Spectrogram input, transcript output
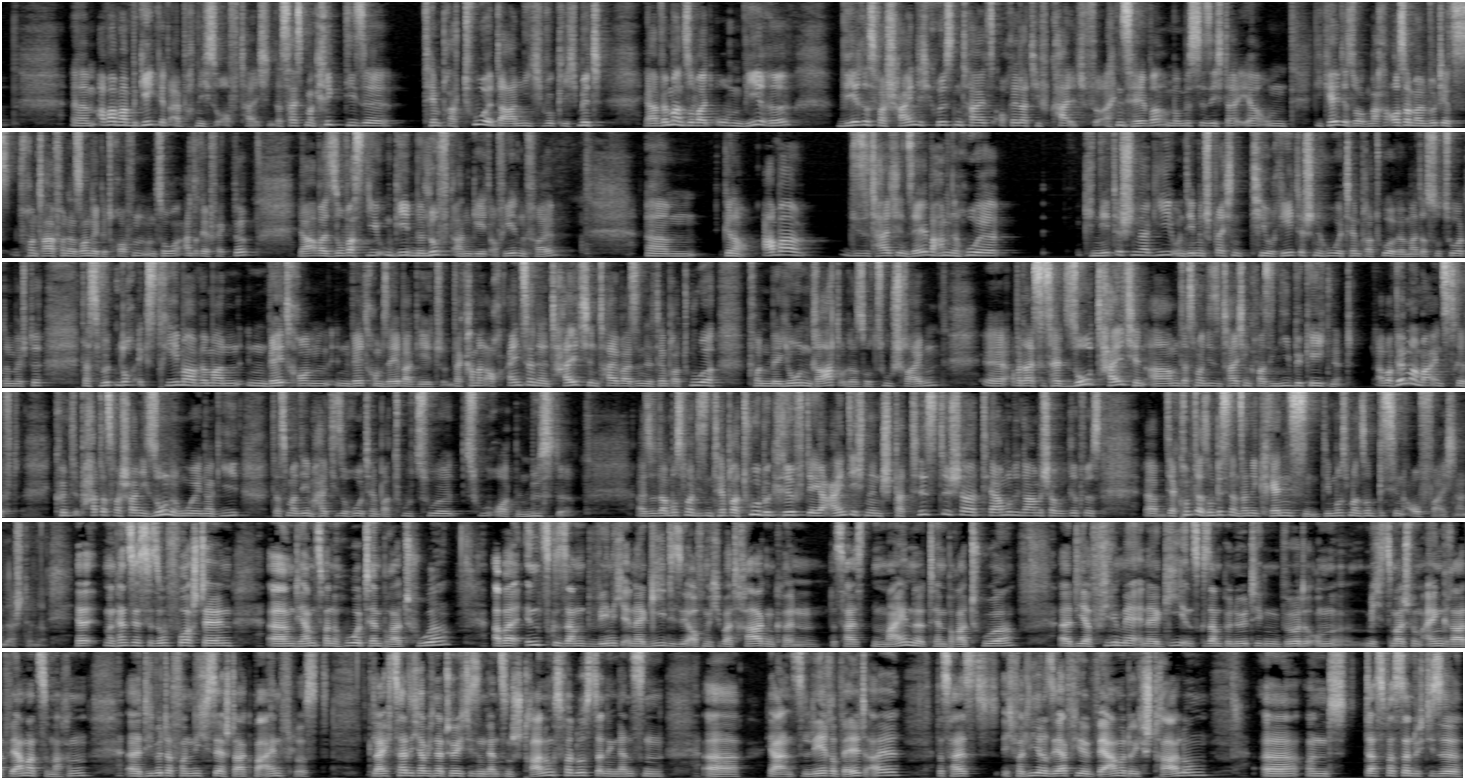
Ähm, aber man begegnet einfach nicht so oft Teilchen. Das heißt, man kriegt diese Temperatur da nicht wirklich mit. Ja, wenn man so weit oben wäre, wäre es wahrscheinlich größtenteils auch relativ kalt für einen selber und man müsste sich da eher um die Kälte Sorgen machen, außer man wird jetzt frontal von der Sonne getroffen und so andere Effekte. Ja, aber so was die umgebende Luft angeht, auf jeden Fall. Ähm, genau, aber diese Teilchen selber haben eine hohe kinetische Energie und dementsprechend theoretisch eine hohe Temperatur, wenn man das so zuordnen möchte. Das wird noch extremer, wenn man in den Weltraum, in den Weltraum selber geht. Und da kann man auch einzelne Teilchen teilweise eine Temperatur von Millionen Grad oder so zuschreiben. Äh, aber da ist es halt so teilchenarm, dass man diesen Teilchen quasi nie begegnet. Aber wenn man mal eins trifft, könnte, hat das wahrscheinlich so eine hohe Energie, dass man dem halt diese hohe Temperatur zu, zuordnen müsste. Also da muss man diesen Temperaturbegriff, der ja eigentlich ein statistischer, thermodynamischer Begriff ist, äh, der kommt da so ein bisschen an seine Grenzen. Die muss man so ein bisschen aufweichen an der Stelle. Ja, man kann sich das ja so vorstellen, ähm, die haben zwar eine hohe Temperatur, aber insgesamt wenig Energie, die sie auf mich übertragen können. Das heißt, meine Temperatur, äh, die ja viel mehr Energie insgesamt benötigen würde, um mich zum Beispiel um einen Grad wärmer zu machen, äh, die wird davon nicht sehr stark beeinflusst. Gleichzeitig habe ich natürlich diesen ganzen Strahlungsverlust an den ganzen, äh, ja, ans leere Weltall. Das heißt, ich verliere sehr viel Wärme durch Strahlung äh, und das, was dann durch diese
